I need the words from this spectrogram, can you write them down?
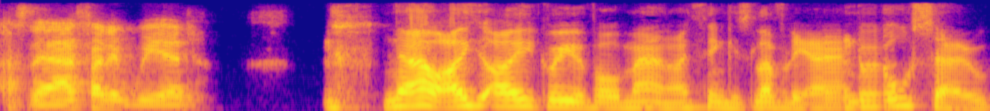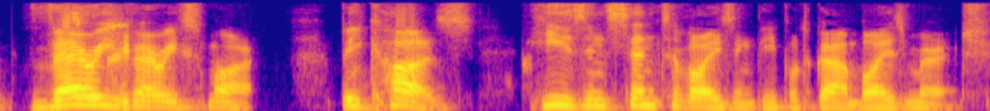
That's the, I find it weird. No, I, I agree with old man. I think it's lovely and also very, very smart because he's incentivizing people to go out and buy his merch.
